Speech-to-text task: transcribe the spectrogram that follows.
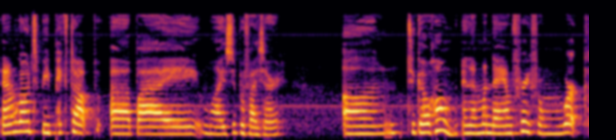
Then I'm going to be picked up uh, by my supervisor um, to go home. And then Monday I'm free from work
